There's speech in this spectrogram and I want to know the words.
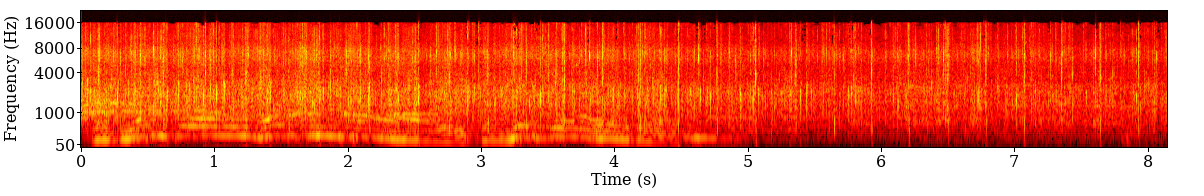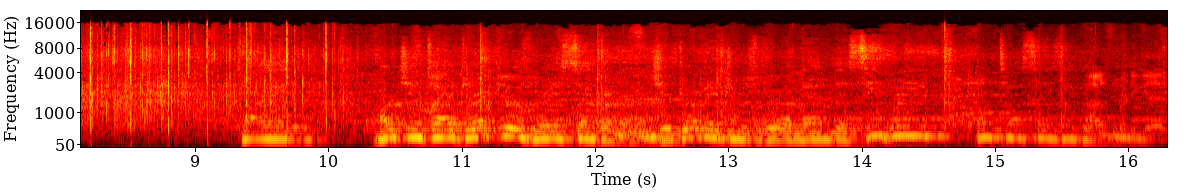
the Grenville Marching Choir from Hillsboro, Oregon. Tied Marching director directors Ray Severns. Your drum majors were Amanda Sebring and Tessa Zagoni.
